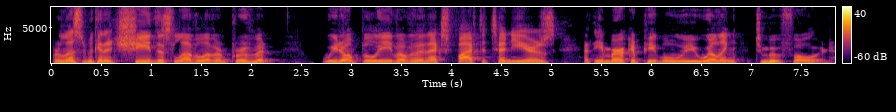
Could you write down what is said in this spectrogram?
But unless we can achieve this level of improvement, we don't believe over the next five to 10 years that the American people will be willing to move forward.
